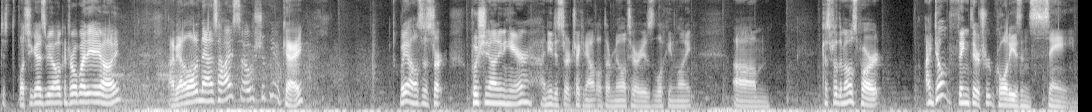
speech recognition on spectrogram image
Just let you guys be all controlled by the AI. I've got a lot of Nazhai, so should be okay. But yeah, let's just start pushing on in here. I need to start checking out what their military is looking like. Um, because for the most part, I don't think their troop quality is insane.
